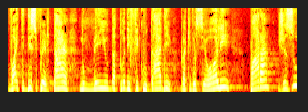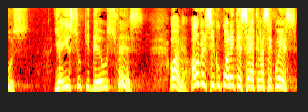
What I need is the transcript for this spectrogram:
vai te despertar no meio da tua dificuldade para que você olhe para Jesus. E é isso que Deus fez. Olha, ao versículo 47, na sequência.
